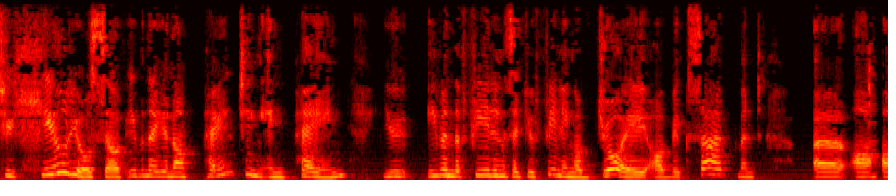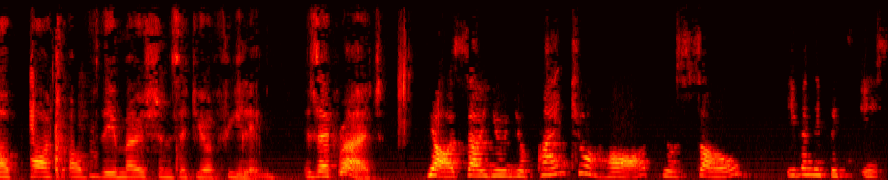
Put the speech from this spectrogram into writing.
to heal yourself, even though you're not painting in pain, you, even the feelings that you're feeling of joy, of excitement, uh, are, are part of the emotions that you're feeling. Is that right? Yeah, so you, you paint your heart, your soul, even if it is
